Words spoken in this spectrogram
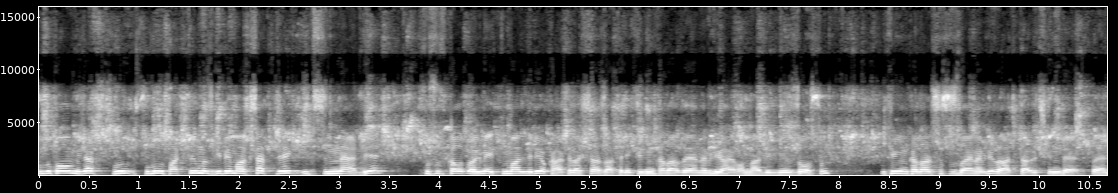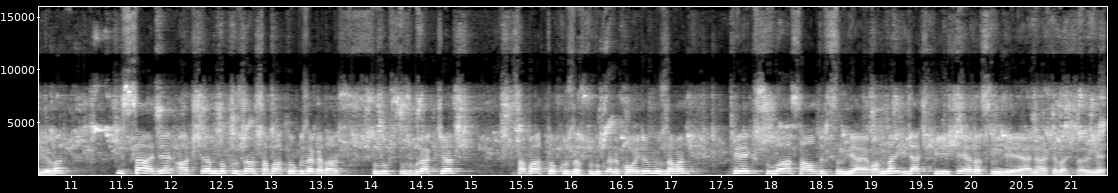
suluk olmayacak. Su, suluğu taktığımız gibi maksat direkt içsinler diye. Susuz kalıp ölme ihtimalleri yok arkadaşlar zaten. 2 gün kadar dayanabiliyor hayvanlar bilginiz olsun. 2 gün kadar susuz dayanabiliyorlar hatta 3 gün de dayanıyorlar. Biz sadece akşam 9'dan sabah 9'a kadar suluksuz bırakacağız. Sabah 9'da sulukları koyduğumuz zaman direkt suluğa saldırsın diye hayvanlar. ilaç bir işe yarasın diye yani arkadaşlar. Hani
